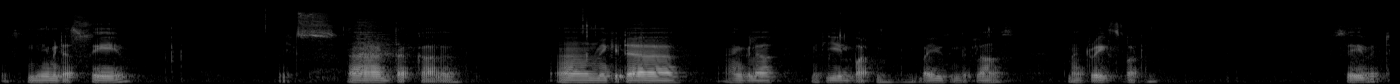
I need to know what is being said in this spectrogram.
Let's name it as save. Let's add the color and make it a angular material button by using the class mat raised button. Save it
